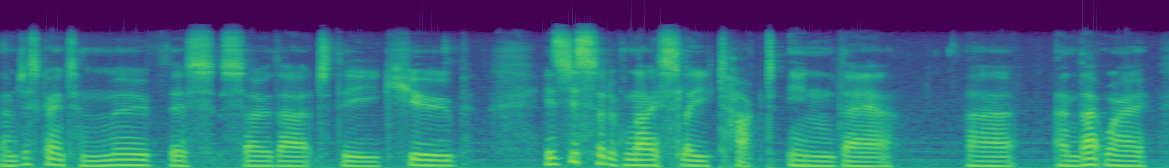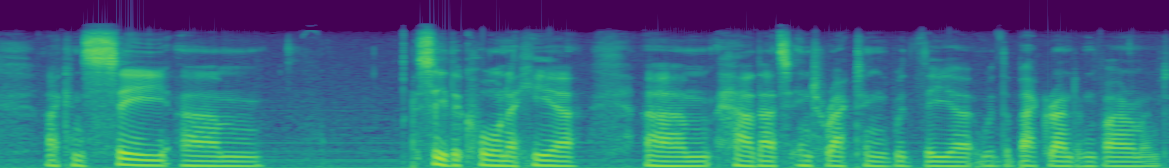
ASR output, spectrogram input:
I'm just going to move this so that the cube is just sort of nicely tucked in there uh, and that way I can see um, see the corner here um, how that's interacting with the uh, with the background environment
